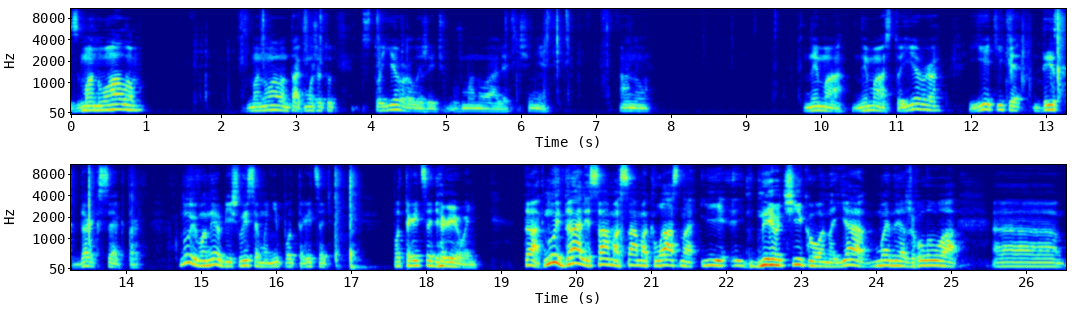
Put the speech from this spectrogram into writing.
З мануалом. З мануалом. Так, може тут 100 євро лежить в мануалі чи ні? А ну. Нема, нема 100 євро. Є тільки диск Dark Sector. Ну і вони обійшлися мені по 30, по 30 гривень. Так, ну і далі сама сама класна і е, неочікувана. Я, в мене аж голова. Е-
